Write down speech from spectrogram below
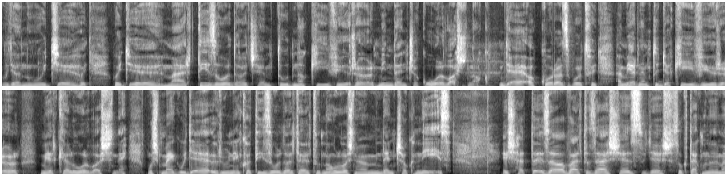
ugyanúgy, hogy, hogy már tíz oldalt sem tudnak kívülről, minden csak olvasnak. Ugye akkor az volt, hogy hát miért nem tudja kívülről, miért kell olvasni. Most meg ugye örülnénk, ha tíz oldalt el tudna olvasni, mert minden csak néz. És hát ez a változás változás, ez ugye szokták mondani, hogy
